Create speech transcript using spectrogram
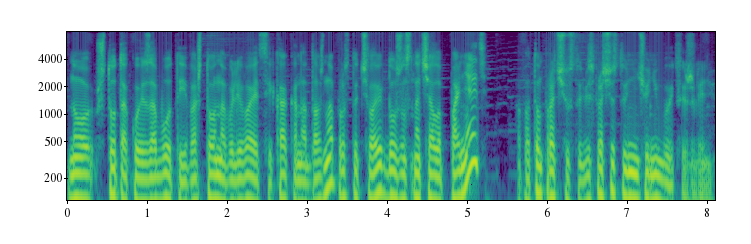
Но что такое забота и во что она выливается, и как она должна, просто человек должен сначала понять, а потом прочувствовать. Без прочувствования ничего не будет, к сожалению.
